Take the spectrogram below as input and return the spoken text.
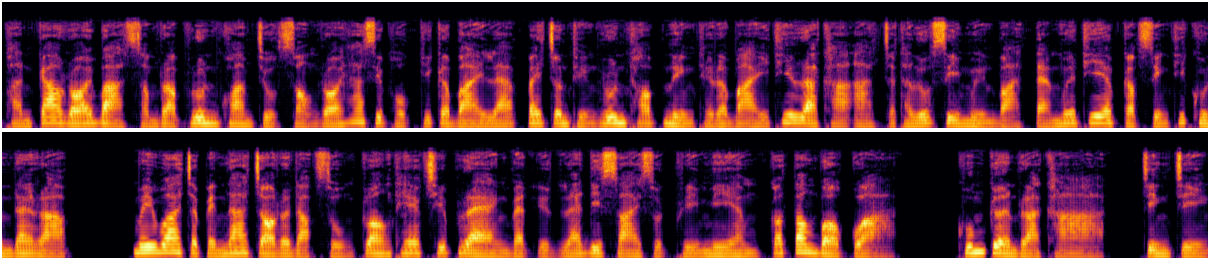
29,900 บาท สำหรับรุ่นความจุ 256 g b และไปจนถึงรุ่นท็อป1 t b ที่ราคาอาจจะทะลุ 40,000 บาท แต่เมื่อเทียบกับสิ่งที่คุณได้รับ ไม่ว่าจะเป็นหน้าจอระดับสูงกล้องเทพชิปแรงแบตอึดและดีไซน์สุดพรีเมียมก็ต้องบอกว่า คุ้มเกินราคา จริง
